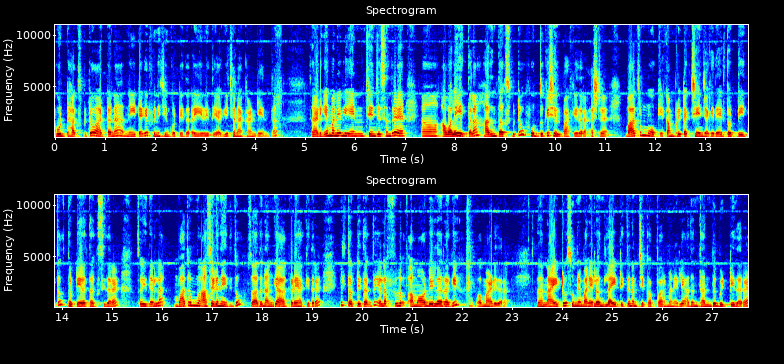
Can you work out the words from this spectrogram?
ಹುಡ್ ಹಾಕ್ಸ್ಬಿಟ್ಟು ಅಟ್ಟನ ನೀಟಾಗಿ ಫಿನಿಶಿಂಗ್ ಕೊಟ್ಟಿದ್ದಾರೆ ಈ ರೀತಿಯಾಗಿ. ಚೆನ್ನಾಗಿ ಕಾಣಲಿ ಅಂತ. ಅಡುಗೆ ಮನೇಲಿ ಏನು ಚೇಂಜಸ್ ಅಂದರೆ, ಆ ಒಲೆ ಇತ್ತಲ್ಲ, ಅದನ್ನು ತೆಗೆಸ್ಬಿಟ್ಟು ಉದ್ದಕ್ಕೆ ಶೆಲ್ಪ್ ಹಾಕಿದ್ದಾರೆ ಅಷ್ಟೇ. ಬಾತ್ರೂಮ್ ಓಕೆ ಕಂಪ್ಲೀಟಾಗಿ ಚೇಂಜ್ ಆಗಿದೆ. ಇಲ್ಲಿ ತೊಟ್ಟಿ ಇತ್ತು, ತೊಟ್ಟಿ ಎಲ್ಲ ತೆಗೆಸಿದ್ದಾರೆ. ಸೊ ಇದೆಲ್ಲ ಬಾತ್ರೂಮ್ ಆ ಸೈಡೇ ಇದ್ದಿದ್ದು. ಸೊ ಅದನ್ನ ಹಂಗೆ ಆ ಕಡೆ ಹಾಕಿದ್ದಾರೆ. ಇಲ್ಲಿ ತೊಟ್ಟಿ ತೆಗೆದು ಎಲ್ಲ ಫುಲ್ ಮಾಡ್ಯುಲರ್ ಆಗಿ ಮಾಡಿದ್ದಾರೆ. ನೈಟು ಸುಮ್ಮನೆ ಮನೇಲಿ ಒಂದು ಲೈಟ್ ಇತ್ತು ನಮ್ಮ ಚಿಕ್ಕಪ್ಪರ ಮನೇಲಿ. ಅದನ್ನು ತಂದು ಬಿಟ್ಟಿದ್ದಾರೆ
